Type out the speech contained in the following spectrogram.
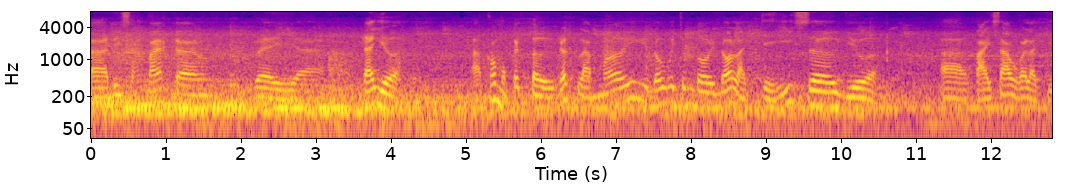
à, đi sáng bát ờ, về à, trái dừa có một cái từ rất là mới đối với chúng tôi đó là chỉ sơ dừa à, tại sao gọi là chỉ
